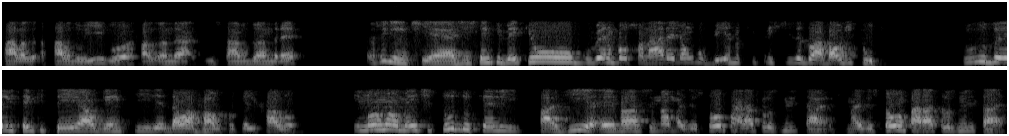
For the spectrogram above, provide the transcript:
fala, a fala do Igor, a fala do André, Gustavo do André, é o seguinte, é, a gente tem que ver que o governo Bolsonaro ele é um governo que precisa do aval de tudo. Tudo ele tem que ter alguém que dá o aval para o que ele falou. E normalmente tudo que ele fazia, ele falava assim, não, mas eu estou amparado pelos militares, mas eu estou amparado pelos militares.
